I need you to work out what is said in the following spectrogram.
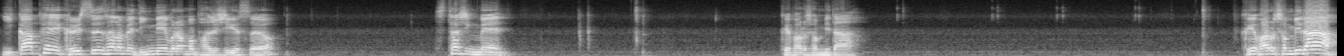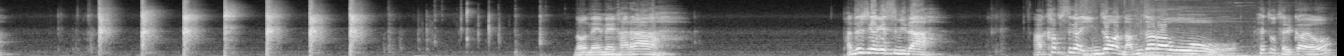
이 카페에 글 쓴 사람의 닉네임을 한번 봐주시겠어요? 스타식맨. 그게 바로 접니다. 그게 바로 접니다. 넌 애매 가라. 반드시 가겠습니다. 아캅스가 인정한 남자라고 해도 될까요?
